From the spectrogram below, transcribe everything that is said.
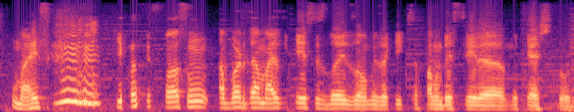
mas que vocês possam abordar mais do que esses dois homens aqui que só falam besteira no cast todo.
